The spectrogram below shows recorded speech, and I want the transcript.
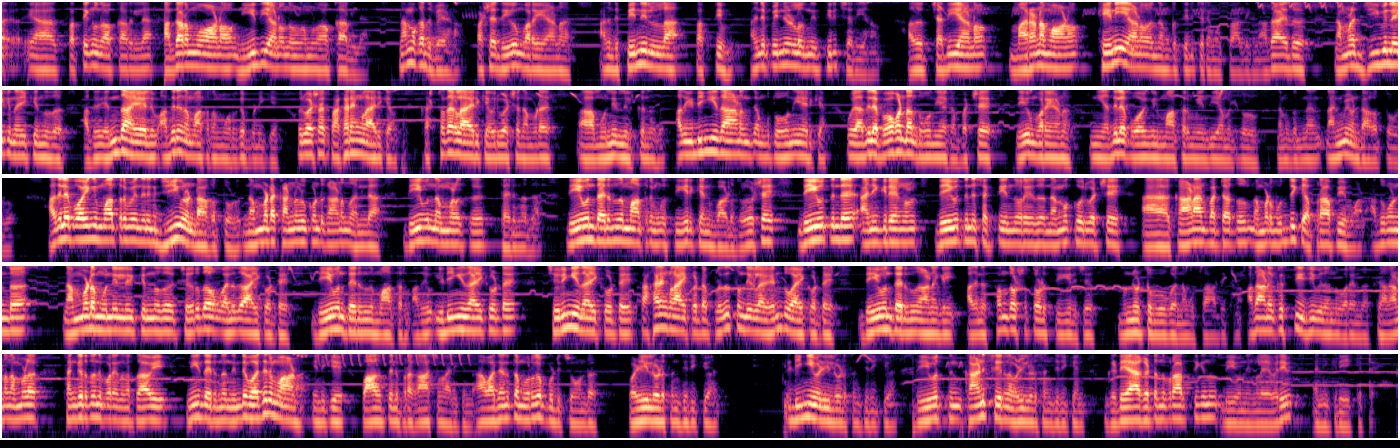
സത്യങ്ങൾ നോക്കാറില്ല. അധർമ്മമാണോ നീതിയാണോ എന്ന് നമ്മൾ നോക്കാറില്ല. നമുക്കത് വേണം. പക്ഷേ ദൈവം പറയുകയാണ് അതിന്റെ പിന്നിലുള്ള സത്യം അതിന്റെ പിന്നിലുള്ള നീ തിരിച്ചറിയണം. അത് ചതിയാണോ മരണമാണോ കെണിയാണോ എന്ന് നമുക്ക് തിരിച്ചറിയാൻ സാധിക്കണം. അതായത് നമ്മളെ ജീവനിലേക്ക് നയിക്കുന്നത് അത് എന്തായാലും അതിനെ മാത്രം മുറുകെ പിടിക്കുക. ഒരുപക്ഷെ സഹനങ്ങളായിരിക്കാം കഷ്ടതകളായിരിക്കാം ഒരുപക്ഷെ നമ്മുടെ മുന്നിൽ നിൽക്കുന്നത്. അത് ഇടുങ്ങിയതാണെന്ന് നമുക്ക് തോന്നിയായിരിക്കാം. ഒരു അതിലെ പോകണ്ടെന്ന് തോന്നിയേക്കാം പക്ഷേ ദൈവം പറയാണ് നീ അതിലെ പോയെങ്കിൽ മാത്രമേ എന്ത് ചെയ്യാൻ പറ്റുള്ളൂ? നമുക്ക് നന്മയുണ്ടാകത്തുള്ളൂ അതിലെ പോയെങ്കിൽ മാത്രമേ നിനക്ക് ജീവൻ ഉണ്ടാകത്തുള്ളൂ. നമ്മുടെ കണ്ണുകൾ കൊണ്ട് കാണുന്നതല്ല ദൈവം നമ്മൾക്ക് തരുന്നത്. ദൈവം തരുന്നത് മാത്രമേ നമുക്ക് സ്വീകരിക്കാൻ പാടുള്ളൂ. പക്ഷേ ദൈവത്തിന്റെ അനുഗ്രഹങ്ങൾ ദൈവത്തിന്റെ ശക്തി എന്ന് പറയുന്നത് നമുക്ക് ഒരുപക്ഷെ ആ, കാണാൻ പറ്റാത്തതും നമ്മുടെ ബുദ്ധിക്ക് അപ്രാപ്യമാണ് അതുകൊണ്ട് നമ്മുടെ മുന്നിൽ നിൽക്കുന്നത് ചെറുതോ വലുതോ ആയിക്കോട്ടെ ദൈവം തരുന്നത് മാത്രം. അത് ഇടുങ്ങിയതായിക്കോട്ടെ ചുരുങ്ങിയതായിക്കോട്ടെ സഹനങ്ങളായിക്കോട്ടെ പ്രതിസന്ധികളായി എന്തുമായിക്കോട്ടെ ദൈവം തരുന്നതാണെങ്കിൽ അതിനെ സന്തോഷത്തോടെ സ്വീകരിച്ച് മുന്നോട്ട് പോകാൻ നമുക്ക് സാധിക്കണം. അതാണ് ക്രിസ്ത്യ ജീവിതം എന്ന് പറയുന്നത്. അതാണ് നമ്മൾ സങ്കീർത്തനം പറയുന്ന കർത്താവി നീ തരുന്ന നിന്റെ വചനമാണ് എനിക്ക് പാദത്തിന് പ്രകാശമായിരിക്കുന്നത്. ആ വചനത്തെ മുറുകെ പിടിച്ചുകൊണ്ട് വഴിയിലൂടെ സഞ്ചരിക്കുവാൻ ഇടുങ്ങിയ വഴിയിലൂടെ സഞ്ചരിക്കുവാൻ. ദൈവത്തിന് കാണിച്ചു തരുന്ന വഴിയിലൂടെ സഞ്ചരിക്കാൻ ഇടയാകട്ടെ എന്ന് പ്രാർത്ഥിക്കുന്നു. ദൈവം നിങ്ങളെവരെയും അനുഗ്രഹിക്കട്ടെ.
